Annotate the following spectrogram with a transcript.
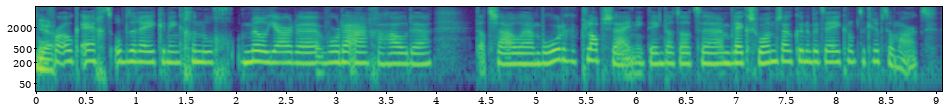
Ja. Of er ook echt op de rekening genoeg miljarden worden aangehouden. Dat zou een behoorlijke klap zijn. Ik denk dat dat eh, een black swan zou kunnen betekenen op de cryptomarkt.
